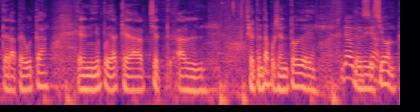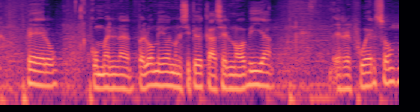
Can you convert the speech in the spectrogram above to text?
terapeuta, el niño podía quedar al 70% de, De audición. Pero como en el pueblo mío, en el municipio de Cáceres, no había el refuerzo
